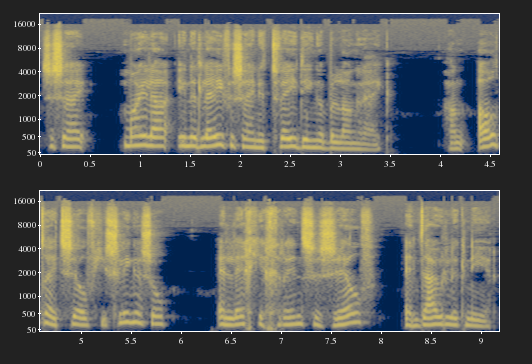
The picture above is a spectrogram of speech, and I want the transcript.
Ze zei: Myla, in het leven zijn er twee dingen belangrijk. Hang altijd zelf je slingers op en leg je grenzen zelf en duidelijk neer.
